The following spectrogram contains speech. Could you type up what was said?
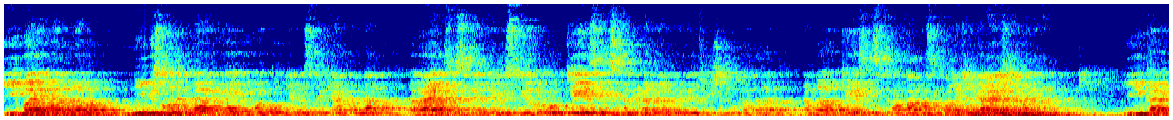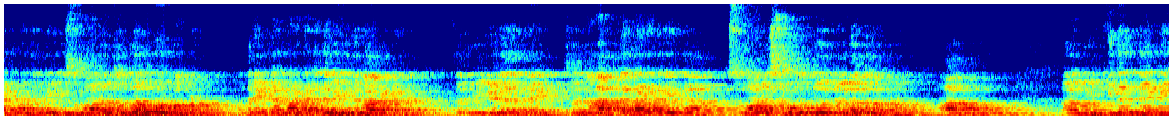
ಈ ಭಯವನ್ನು ನೀಗಿಸುವುದಕ್ಕಾಗಿಯೇ ಈ ಒಂದು ಕೆಮಿಸ್ಟ್ರಿ ಕ್ಯಾಂಪನ್ನ ರಾಯಲ್ ಸಿಸ್ಟರ್ ಕೆಮಿಸ್ಟ್ರಿ ಅವರು J S S Kannada education ಮುಖಾಂತರ ನಮ್ಮ ಜೆ ಎಸ್ ಎಸ್ ಫಾರ್ಮಸಿ ಕಾಲೇಜಲ್ಲಿ ಆಯೋಜನೆ ಮಾಡಿದ್ದಾರೆ. ಈ ಕಾರ್ಯಕ್ರಮದಲ್ಲಿ ಸುಮಾರು ತೊಂಬತ್ಮೂರು ಮಕ್ಕಳು ಅಂದರೆ ಕರ್ನಾಟಕದ ವಿವಿಧ ಭಾಗಗಳಿಂದ ಸೊ ನಿಮಗೆ ಹೇಳೋದಂದ್ರೆ ಸೊ ನಾರ್ತ್ ಕರ್ನಾಟಕದಿಂದ ಸುಮಾರು ಒಂದು ನಲವತ್ತು ಮಕ್ಕಳು ಆ, ಮಿಕ್ಕಿದಂತೆ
